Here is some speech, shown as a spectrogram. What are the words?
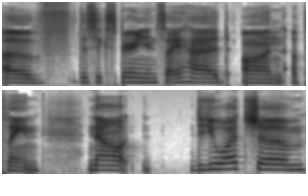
of this experience I had on a plane. Now, did you watch um,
